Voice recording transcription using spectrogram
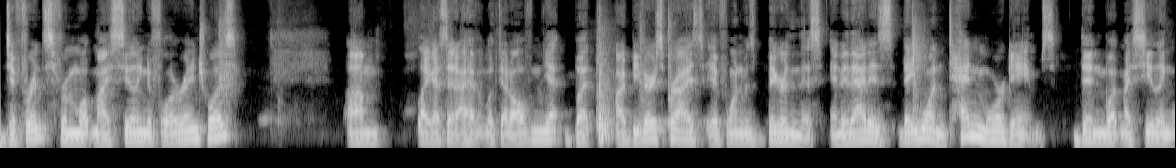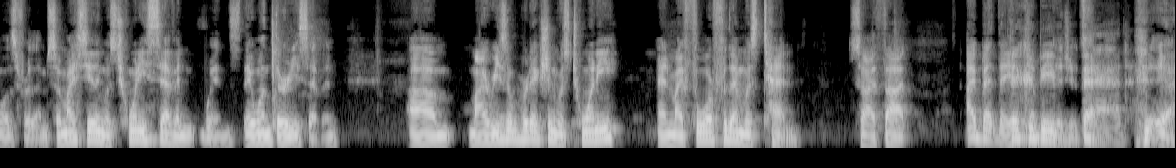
difference from what my ceiling to floor range was. Um, like I said, I haven't looked at all of them yet, but I'd be very surprised if one was bigger than this. And that is, they won 10 more games than what my ceiling was for them. So my ceiling was 27 wins. They won 37. Um, my reasonable prediction was 20, and my floor for them was 10. So I thought, I bet they, They could be digits. bad. yeah.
